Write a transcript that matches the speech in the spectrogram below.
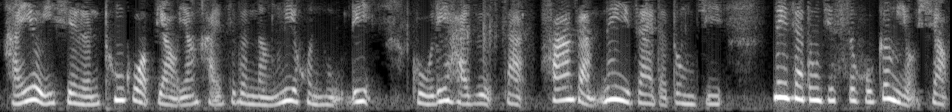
还有一些人通过表扬孩子的能力或努力，鼓励孩子在发展内在的动机。内在动机似乎更有效。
